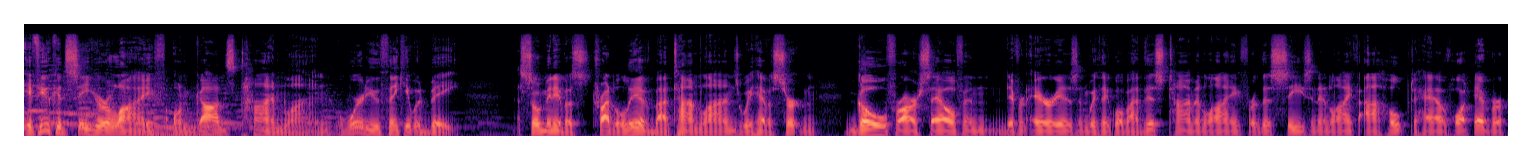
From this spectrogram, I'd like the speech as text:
If you could see your life on God's timeline, where do you think it would be? So many of us try to live by timelines. We have a certain goal for ourselves in different areas, and we think, well, by this time in life or this season in life, I hope to have whatever.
